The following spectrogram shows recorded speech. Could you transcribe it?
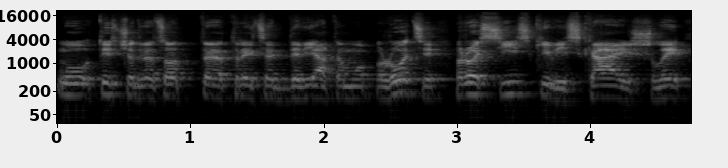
у 1939 році російські війська йшли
